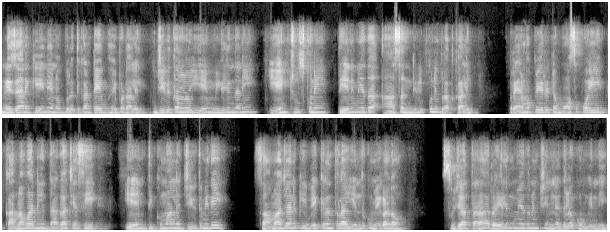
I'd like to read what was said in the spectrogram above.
నిజానికి నేను బ్రతికంటే భయపడాలి. జీవితంలో ఏం మిగిలిందని ఏం చూసుకుని దేని మీద ఆశ నిలుపుకుని బ్రతకాలి. ప్రేమ పేరిట మోసపోయి కన్నవారిని దగా చేసి ఏం దిక్కుమాలిన జీవితం ఇది సమాజానికి విక్రంతలా ఎందుకు మిగలడం? సుజాత రైలింగ్ మీద నుంచి నదిలో కొంగింది.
